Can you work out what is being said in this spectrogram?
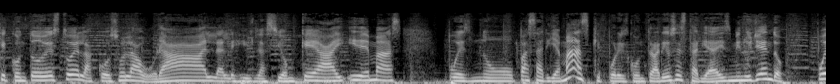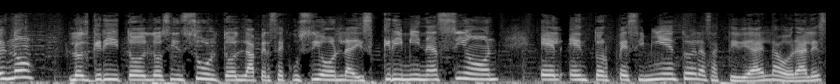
que con todo esto del acoso laboral, la legislación que hay y demás, pues no pasaría más, que por el contrario se estaría disminuyendo. Pues no, los gritos, los insultos, la persecución, la discriminación, el entorpecimiento de las actividades laborales,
